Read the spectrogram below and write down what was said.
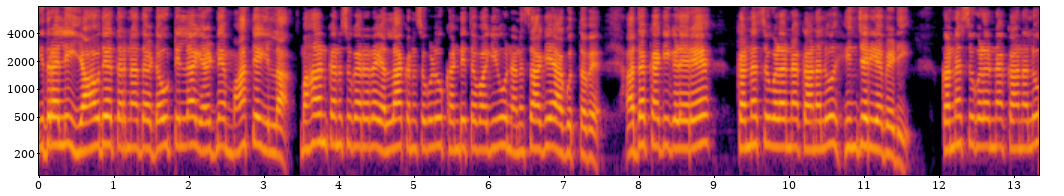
ಇದರಲ್ಲಿ ಯಾವುದೇ ತರನಾದ ಡೌಟ್ ಇಲ್ಲ, ಎರಡನೇ ಮಾತೇ ಇಲ್ಲ. ಮಹಾನ್ ಕನಸುಗಾರರ ಎಲ್ಲ ಕನಸುಗಳು ಖಂಡಿತವಾಗಿಯೂ ನನಸಾಗೇ ಆಗುತ್ತವೆ. ಅದಕ್ಕಾಗಿ ಗೆಳೆಯರೇ ಕನಸುಗಳನ್ನು ಕಾಣಲು ಹಿಂಜರಿಯಬೇಡಿ. ಕನಸುಗಳನ್ನು ಕಾಣಲು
